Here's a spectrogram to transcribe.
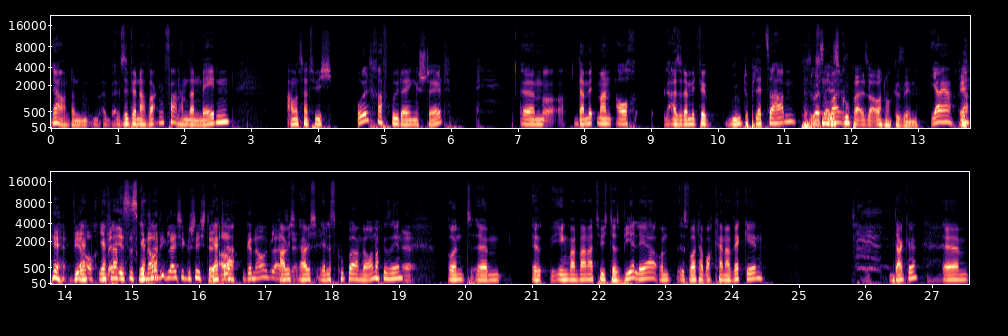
ja, und dann äh, sind wir nach Wacken gefahren, haben dann Maiden, haben uns natürlich ultra früh dahingestellt, ähm, damit man auch, also damit wir gute Plätze haben. Das Du hast Alice Cooper also auch noch gesehen. Ja, ja, klar. wir Ja, auch. ja, klar. Es ist Ja, genau klar. die gleiche Geschichte. Ja, klar. Auch genau gleich. Habe ich, ja. hab ich Alice Cooper haben wir auch noch gesehen. Ja. Und ähm, äh, irgendwann war natürlich das Bier leer und es wollte aber auch keiner weggehen. Danke. Ähm,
